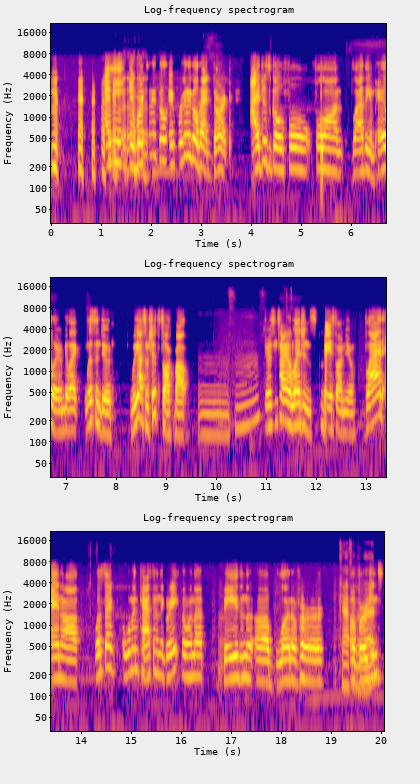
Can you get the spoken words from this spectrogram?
I mean, if we're gonna go, if we're gonna go that dark, I just go full, full on Vlad the Impaler and be like, "Listen, dude, we got some shit to talk about. hmm There's entire legends based on you, Vlad, and uh, what's that woman, Catherine the Great, the one that bathed in the uh, blood of her Catherine of the Red? virgins,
